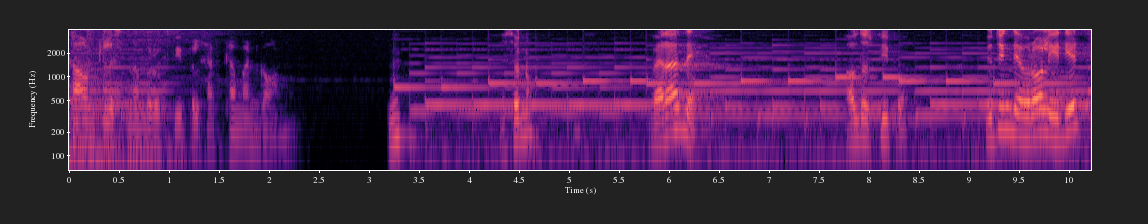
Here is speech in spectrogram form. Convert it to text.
countless number of people have come and gone. Hmm? Yes or no? Where are they? All those people. You think they were all idiots?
